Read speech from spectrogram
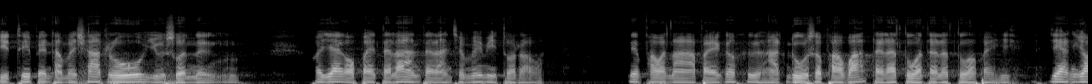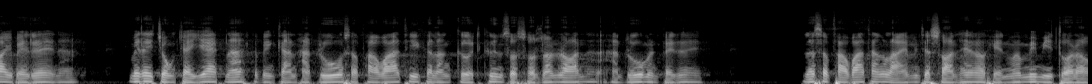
จิตที่เป็นธรรมชาติรู้อยู่ส่วนหนึ่งพอแยกออกไปแต่ละอันแต่ละอันจะไม่มีตัวเราเนี่ยภาวนาไปก็คือหัดดูสภาวะแต่ละตัวแต่ละตัวไป แยกย่อยไปเรื่อยนะ ไม่ได้จงใจแยกนะ แต่เป็นการหัดรู้สภาวะที่กำลังเกิดขึ้นสดๆร้อนๆหัดรู้มันไปเรื่อยแล้วสภาวะทั้งหลายมันจะสอนให้เราเห็นว่าไม่มีตัวเรา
